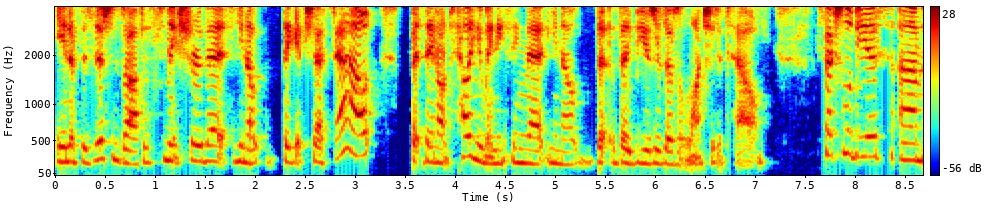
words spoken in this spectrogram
in a physician's office to make sure that you know they get checked out but they don't tell you anything that you know the, the abuser doesn't want you to tell. Sexual abuse um,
